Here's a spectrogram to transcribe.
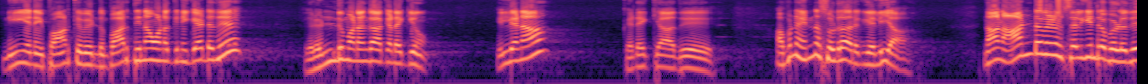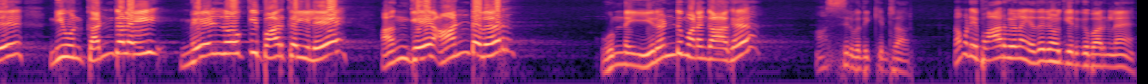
நீ என்னை பார்க்க வேண்டும். பார்த்தினா உனக்கு நீ கேட்டது ரெண்டு மடங்கா கிடைக்கும். இல்லைனா கிடைக்காது. அப்படின்னா என்ன சொல்கிறாரு எலியா? நான் ஆண்டவரிடம் செல்கின்ற பொழுது நீ உன் கண்களை மேல் நோக்கி பார்க்கையிலே அங்கே ஆண்டவர் உன்னை இரண்டு மடங்காக ஆசீர்வதிக்கின்றார். நம்முடைய பார்வையெல்லாம் எதை நோக்கி இருக்கு பாருங்களேன்.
